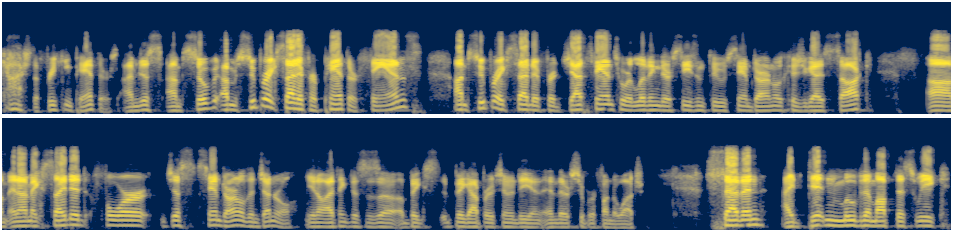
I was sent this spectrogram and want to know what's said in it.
gosh, the freaking Panthers. I'm just I'm so I'm super excited for Panther fans. I'm super excited for Jets fans who are living their season through Sam Darnold because you guys suck. Um, and I'm excited for just Sam Darnold in general. You know, I think this is a, a big big opportunity and, and they're super fun to watch. Seven, I didn't move them up this week.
